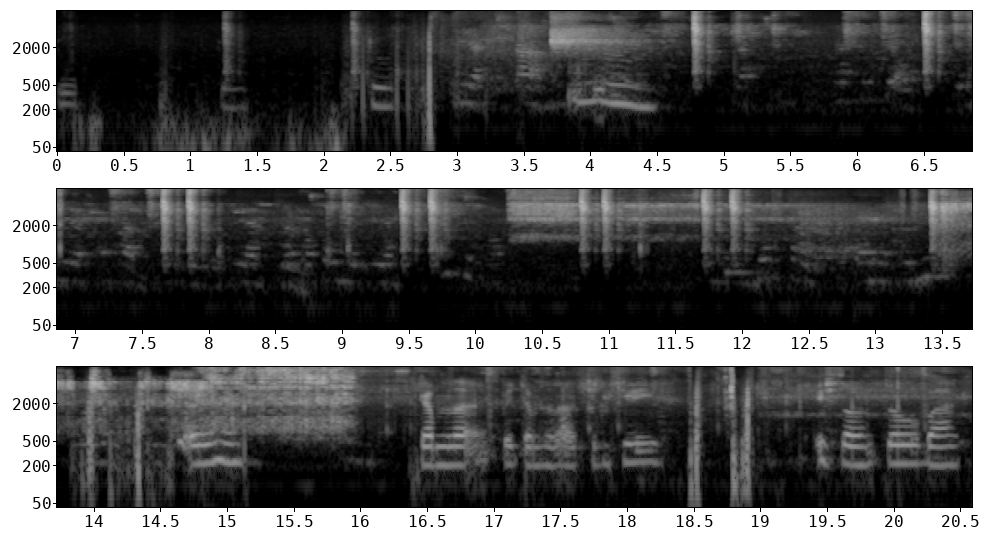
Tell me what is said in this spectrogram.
Ayan. Cầm lại, cái cầm lại kim chi. Isonto back.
